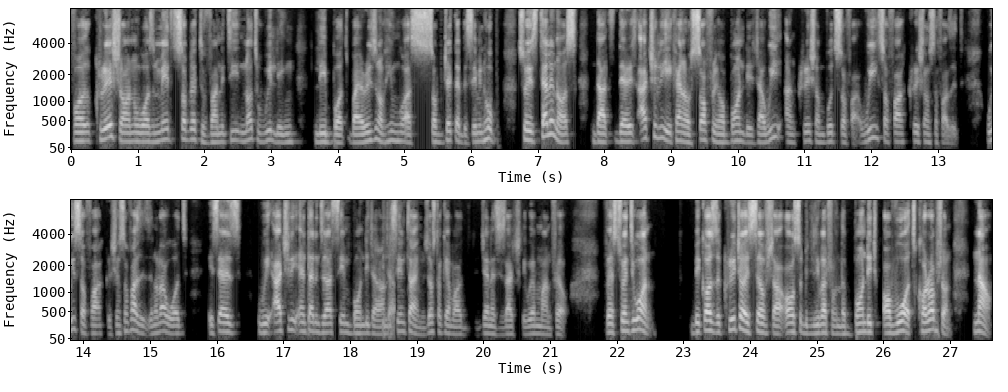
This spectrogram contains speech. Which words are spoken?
For creation was made subject to vanity, not willingly, but by reason of him who has subjected the same in hope. So he's telling us that there is actually a kind of suffering or bondage that we and creation both suffer. We suffer, creation suffers it. We suffer, creation suffers it. In other words, it says we actually entered into that same bondage around the same time. Just talking about Genesis, actually, when man fell. Verse 21 because the creature itself shall also be delivered from the bondage of what? Corruption. Now,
